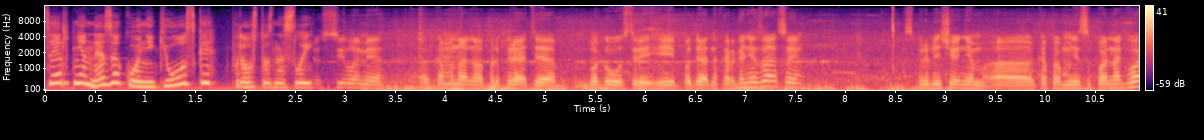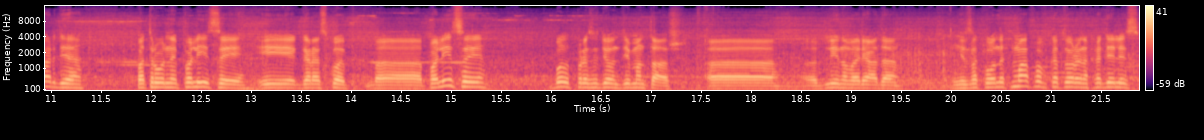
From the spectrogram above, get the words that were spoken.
серпня незаконні кіоски просто знесли. Силами э, коммунального предприятия благоустрия и подрядных организаций с привлечением э, КП «Муниципальная гвардия», патрульной полиции и городской э, полиции был произведен демонтаж э, длинного ряда незаконных мафов, которые находились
